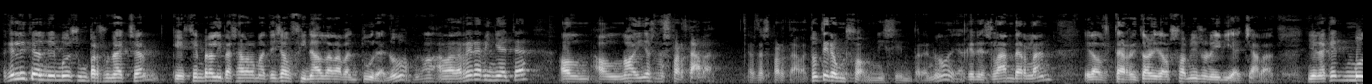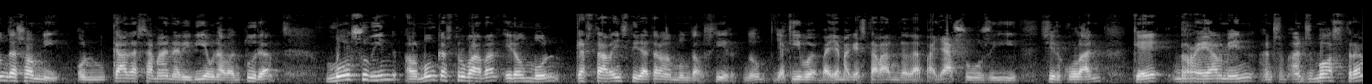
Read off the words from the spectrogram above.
Aquest Little Nemo és un personatge que sempre li passava el mateix al final de l'aventura. No? A la darrera vinyeta el, el noi es despertava es despertava. Tot era un somni sempre, no? Aquest és l'Amberland, era el territori dels somnis on ell viatjava. I en aquest món de somni, on cada setmana vivia una aventura, molt sovint el món que es trobava era un món que estava inspirat en el món del circ no? i aquí veiem aquesta banda de pallassos i circulant que realment ens, ens mostra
